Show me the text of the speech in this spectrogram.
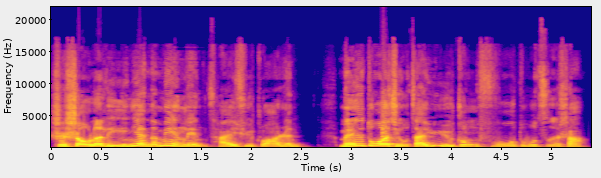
是受了李念的命令才去抓人，没多久在狱中服毒自杀。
